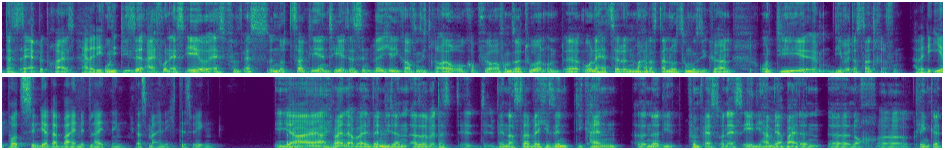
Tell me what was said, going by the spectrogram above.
das ist der Apple-Preis. Ja, die, und diese iPhone SE, S5S Nutzerklientel, das sind welche, die kaufen sich 3 Euro Kopfhörer vom Saturn und äh, ohne Headset und machen das dann nur zum Musik hören. Und die, ähm, die wird das dann treffen. Aber die Earpods sind ja dabei mit Lightning, das meine ich, deswegen. Ja, ja, ich meine, aber wenn die dann, also das, wenn das dann welche sind, die keinen, also ne, die 5S und SE, die haben ja beide äh, noch äh, Klinke.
